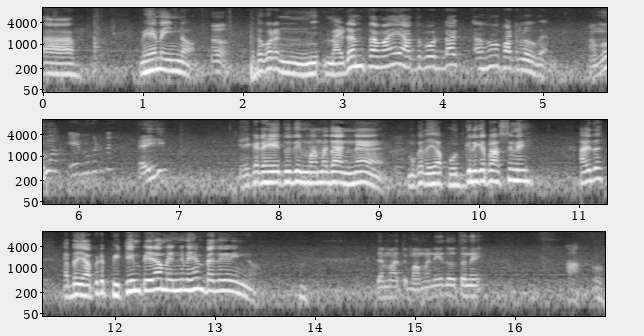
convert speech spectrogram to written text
ආ, මෙහෙම ඉන්නවා ඔව් එතකොට මැඩම් තමයි අත පොඩ්ඩක් අහම පටලව ගන්න අමව ඒ මොකටද? ඇයි ඒකට හේතු ඉතින් මම දන්නේ නැහැ. මොකද ඒවා පුද්ගලික ප්‍රශ්නේ. හරිද? හැබැයි අපිට පිටින් පේනවා මෙන්න මෙහෙම බැඳගෙන ඉන්නවා. දැන් මාත් මම නේද උතනේ ආ ඔව්.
